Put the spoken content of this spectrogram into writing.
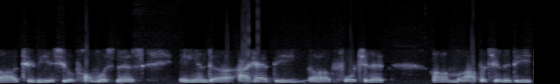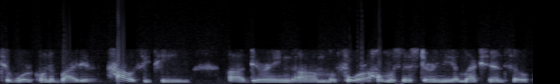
uh, to the issue of homelessness. And uh, I had the fortunate um, opportunity to work on the Biden policy team uh, during um, for homelessness during the election. So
